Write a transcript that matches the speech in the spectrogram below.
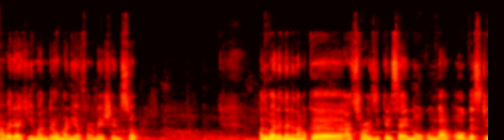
ആ വരാഹി മന്ത്രവും മണി അഫർമേഷൻസും അതുപോലെ തന്നെ നമുക്ക് അസ്ട്രോളജിക്കൽ സൈൻ നോക്കുമ്പം ഓഗസ്റ്റ്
